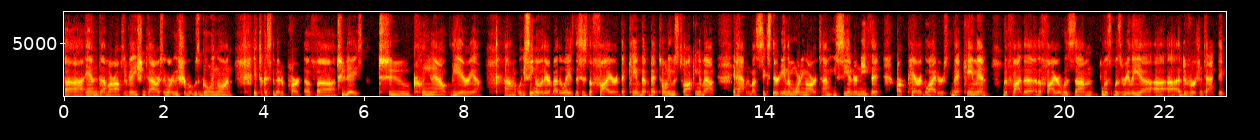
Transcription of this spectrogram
uh, and um, our observation towers. They weren't really sure what was going on. It took us the better part of uh, two days to clean out the area. Um, what you're seeing over there, by the way, is this is the fire that came that, that Tony was talking about. It happened about 6:30 in the morning our time. You see underneath it are paragliders that came in. The fi- the the fire was um, was was really a, a, a diversion tactic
